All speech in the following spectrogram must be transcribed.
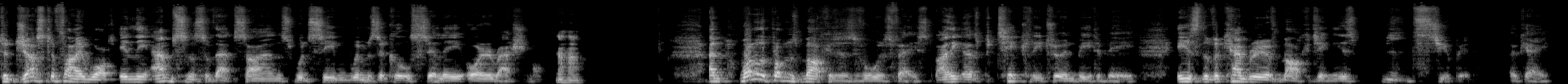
To justify what, in the absence of that science, would seem whimsical, silly, or irrational. Uh-huh. And one of the problems marketers have always faced, I think that's particularly true in B2B, is the vocabulary of marketing is stupid. Okay.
